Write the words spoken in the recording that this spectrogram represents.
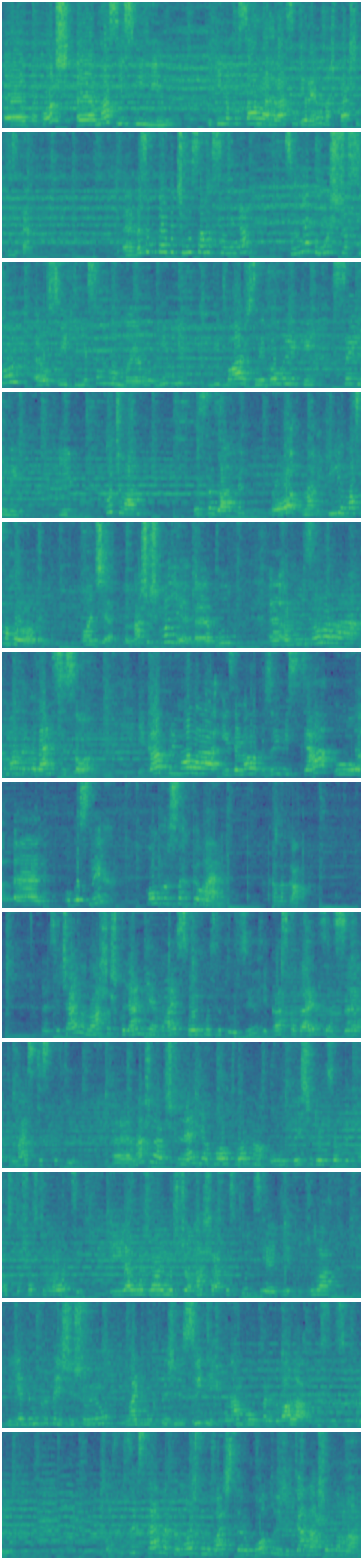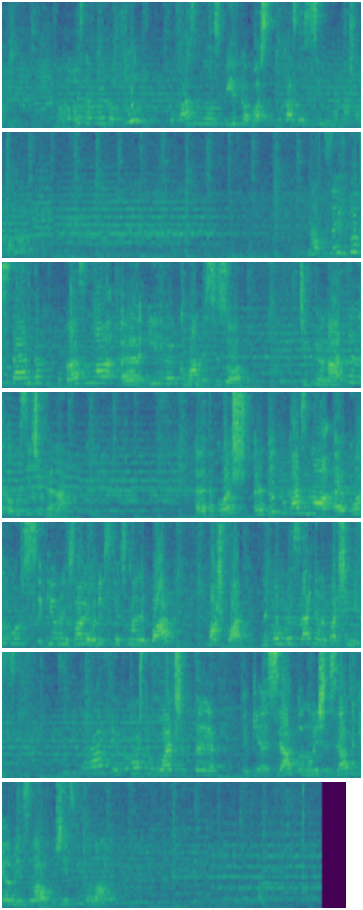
Е, також е, в нас є свій гімн, який написала Герасим Ірина, наш перший президент. Е, ви запитаєте, чому саме слонення? Слонення, тому що слон е, у світі є символом миру, він є відважний, великий, сильний. І хочу вам розказати про на, які у нас нагороди. Отже, в нашій школі е, був е, організована команда КВН СІЗО, яка приймала і займала призові місця у е, обласних конкурсах КВН КВК. Е, Звичайно, наша Школяндія має свою конституцію, яка складається з 13 статтів. Е, Наша Школяндія була утворена у 1996 році, і я вважаю, що наша конституція була є демократичнішою, найдемократичнішою в світі, і вона була передувала Конституцію України. Ось на цих стендах ви можете побачити роботу і життя нашого парламенту. Е, Ось, наприклад, тут показано збірка, показано засідання нашого парламенту. На цих двох стендах показано е, ігри команди СІЗО, чемпіонати, обласні чемпіонати. Е, також е, тут показано е, конкурс, який організував Яворівський національний парк Марш парків, на якому ми зайняли перше місце. На цих фотографіях ви можете побачити яке свято, новорічне свято, яке організував учнівський парламент.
